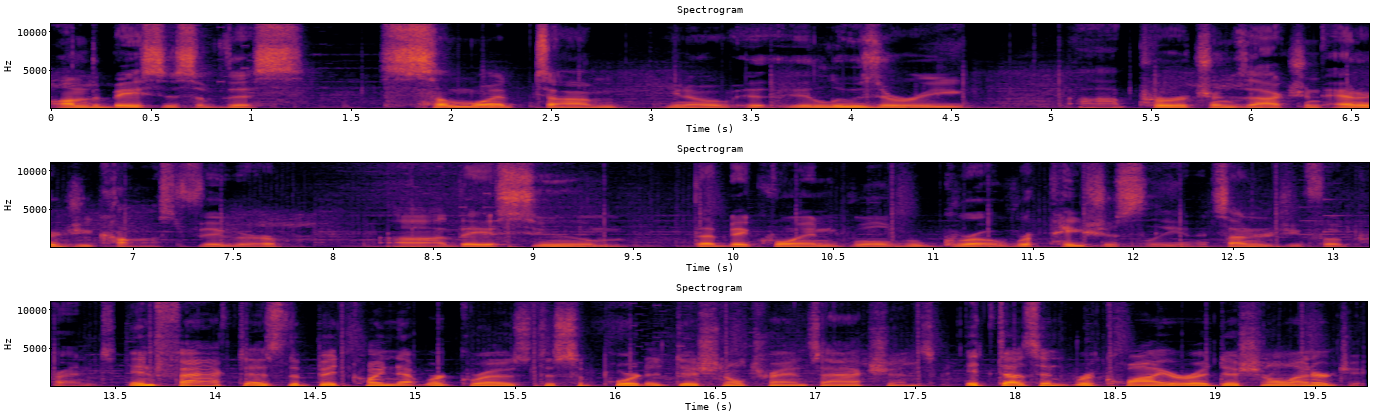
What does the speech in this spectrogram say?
On the basis of this somewhat, um, you know, illusory uh, per transaction energy cost figure, uh, they assume that Bitcoin will grow rapaciously in its energy footprint. In fact, as the Bitcoin network grows to support additional transactions, it doesn't require additional energy.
